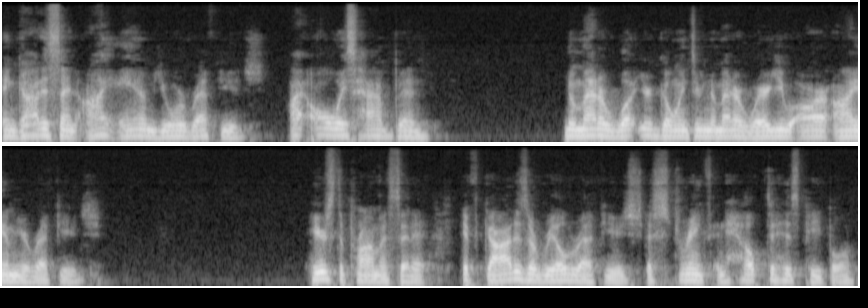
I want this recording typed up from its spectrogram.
And God is saying, I am your refuge. I always have been. No matter what you're going through, no matter where you are, I am your refuge. Here's the promise in it. If God is a real refuge, a strength and help to his people,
